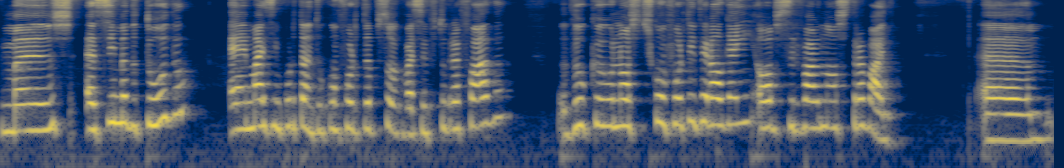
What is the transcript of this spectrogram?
mas acima de tudo é mais importante o conforto da pessoa que vai ser fotografada do que o nosso desconforto em ter alguém a observar o nosso trabalho. Uh,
